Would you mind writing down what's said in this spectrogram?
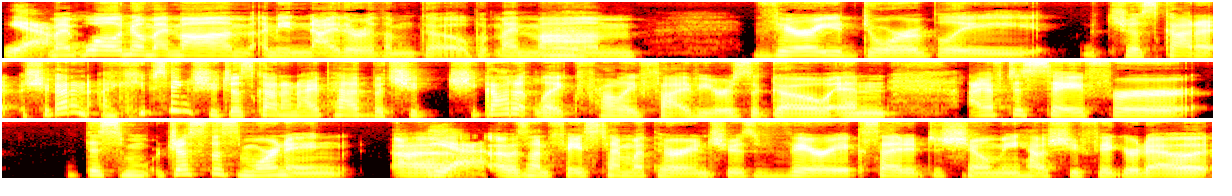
yeah. My well, no, my mom, I mean neither of them go, but my mom very adorably just got it. She got an I keep saying she just got an iPad, but she she got it like probably 5 years ago and I have to say for this just this morning uh, Yeah. I was on FaceTime with her and she was very excited to show me how she figured out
